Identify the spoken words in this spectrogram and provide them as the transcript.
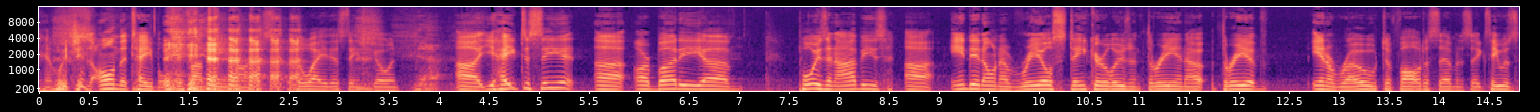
which is on the table if I'm being honest. The way this thing's going, yeah. uh, you hate to see it. Uh, our buddy uh, Poison Ivy's uh, ended on a real stinker, losing three and three of in a row to fall to seven six. He was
